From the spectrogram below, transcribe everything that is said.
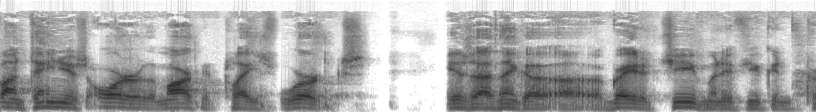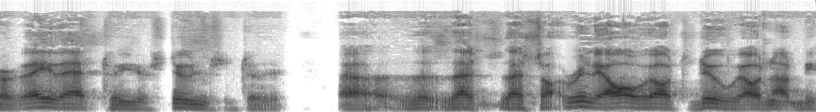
spontaneous order of the marketplace works is, I think, a, a great achievement if you can purvey that to your students. To uh, that's that's really all we ought to do. We ought not be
